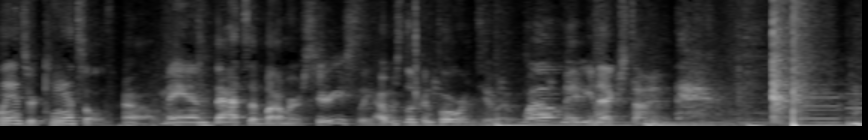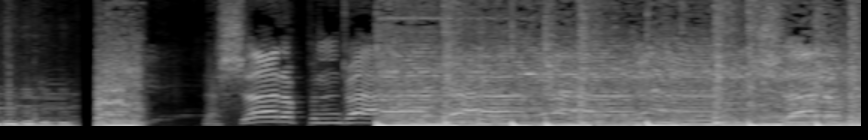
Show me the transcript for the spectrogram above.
plans are canceled. Oh man, that's a bummer. Seriously, I was looking forward to it. Well, maybe next time. Now shut up and drive. drive, drive. Shut up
